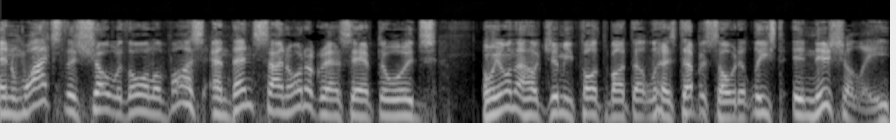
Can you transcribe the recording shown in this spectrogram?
and watch the show with all of us and then sign autographs afterwards. And we all know how Jimmy felt about that last episode, at least initially.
